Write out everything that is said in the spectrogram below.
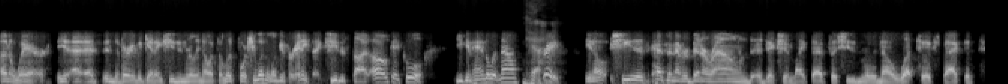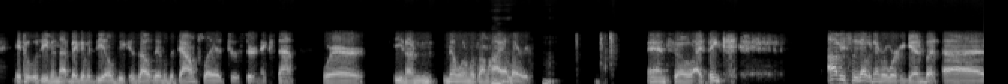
unaware in the very beginning. She didn't really know what to look for. She wasn't looking for anything. She just thought, oh, okay, cool. You can handle it now? Yeah. Great. You know, she is, hasn't ever been around addiction like that. So she didn't really know what to expect and if it was even that big of a deal because I was able to downplay it to a certain extent where, you know, n- no one was on high mm-hmm. alert. And so I think obviously that would never work again. But uh,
